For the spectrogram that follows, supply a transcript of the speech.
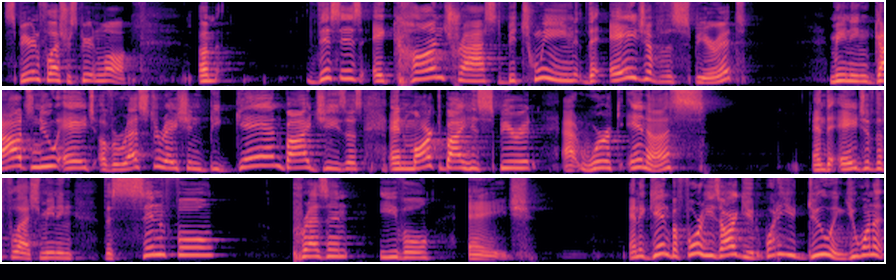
Spirit and flesh, or spirit and law. Um, this is a contrast between the age of the spirit meaning God's new age of restoration began by Jesus and marked by his spirit at work in us, and the age of the flesh, meaning the sinful, present, evil age. And again, before he's argued, what are you doing? You want to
